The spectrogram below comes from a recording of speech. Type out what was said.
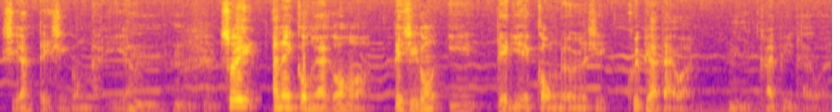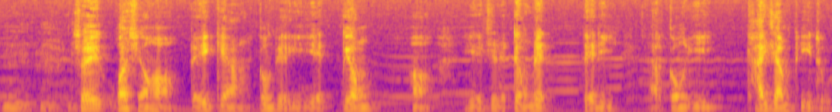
是按地势公来一样。嗯嗯。所以按尼讲起来讲哦，地势公以第二个功劳就是开辟台湾，嗯，开辟台湾，嗯嗯。所以我想吼，第一件讲到伊的中，吼，伊的这个中立，第二啊，讲伊开疆辟土，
